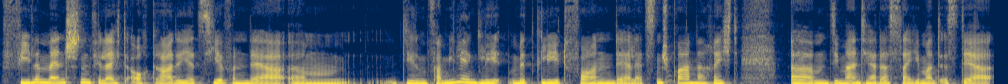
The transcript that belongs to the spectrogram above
viele Menschen, vielleicht auch gerade jetzt hier von der ähm, diesem Familienmitglied von der letzten Sprachnachricht, ähm, sie meinte ja, dass da jemand ist, der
